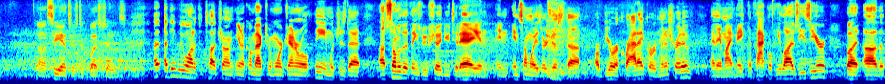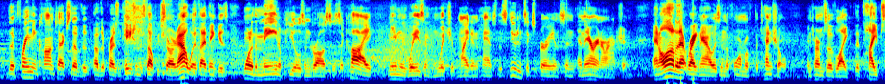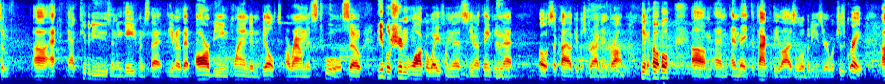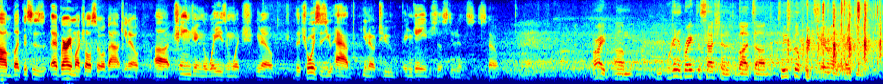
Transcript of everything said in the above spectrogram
uh, see answers to questions. I, I think we wanted to touch on, you know, come back to a more general theme, which is that uh, some of the things we've showed you today, in, in, in some ways, are just uh, are bureaucratic or administrative, and they might make the faculty lives easier. But uh, the, the framing context of the of the presentation, the stuff we started out with, I think, is one of the main appeals and draws to Sakai, namely ways in which it might enhance the student's experience and, and their interaction. And a lot of that right now is in the form of potential, in terms of like the types of uh, activities and engagements that you know that are being planned and built around this tool. So people shouldn't walk away from this, you know, thinking that oh, Sakai will give us drag and drop, you know, um, and and make the faculty lives a little bit easier, which is great. Um, but this is uh, very much also about you know uh, changing the ways in which you know the choices you have, you know, to engage the students. So. All right, um, we're going to break the session, but um, please feel free to stay around. Thank you.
